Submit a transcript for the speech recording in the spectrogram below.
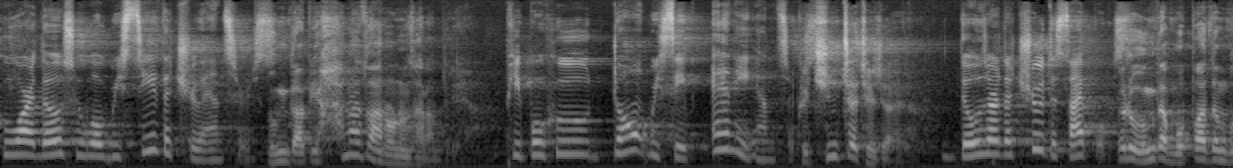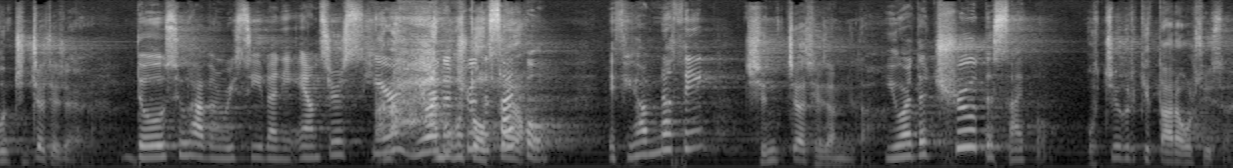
who are those who will receive the true answers? 응답이 하나도 안 오는 사람들이에요. People who don't receive any 그 answers. 진짜 제자예요. Those are the true disciples. 여러분 응답 못 받은 분 진짜 제자예요. Those who haven't received any answers here, you are the true 아무것도 없어요. If you have nothing, 진짜 제자입니다. you are the true disciple. 어찌 그렇게 따라올 수 있어요?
